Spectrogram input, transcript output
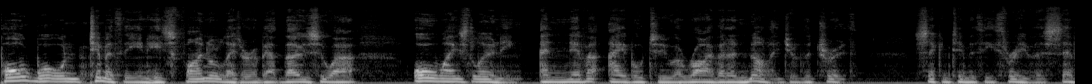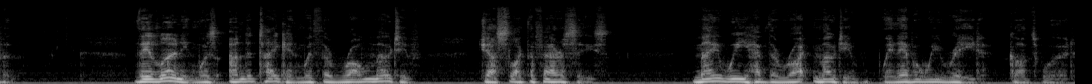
Paul warned Timothy in his final letter about those who are always learning and never able to arrive at a knowledge of the truth. 2 Timothy 3 verse 7. Their learning was undertaken with the wrong motive, just like the Pharisees. May we have the right motive whenever we read God's Word.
